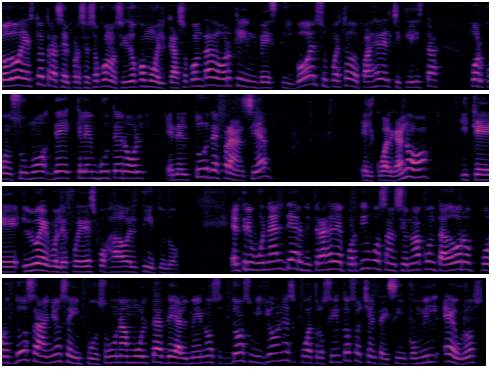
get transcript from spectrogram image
Todo esto tras el proceso conocido como el caso Contador que investigó el supuesto dopaje del ciclista por consumo de clenbuterol en el Tour de Francia, el cual ganó y que luego le fue despojado el título. El Tribunal de Arbitraje Deportivo sancionó a Contador por dos años e impuso una multa de al menos 2.485.000 euros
